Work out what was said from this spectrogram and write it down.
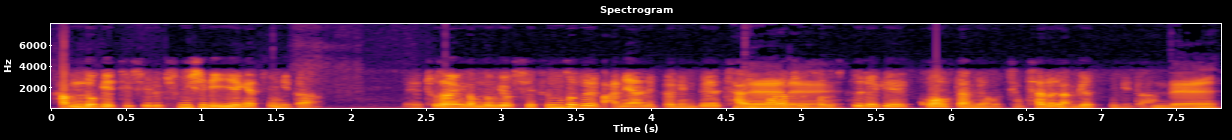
감독의 지시를 충실히 이행했습니다. 네, 조상현 감독 역시 잔소리를 많이 하는 편인데 잘 네네. 따라준 선수들에게 고맙다며 칭찬을 남겼습니다. 네.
